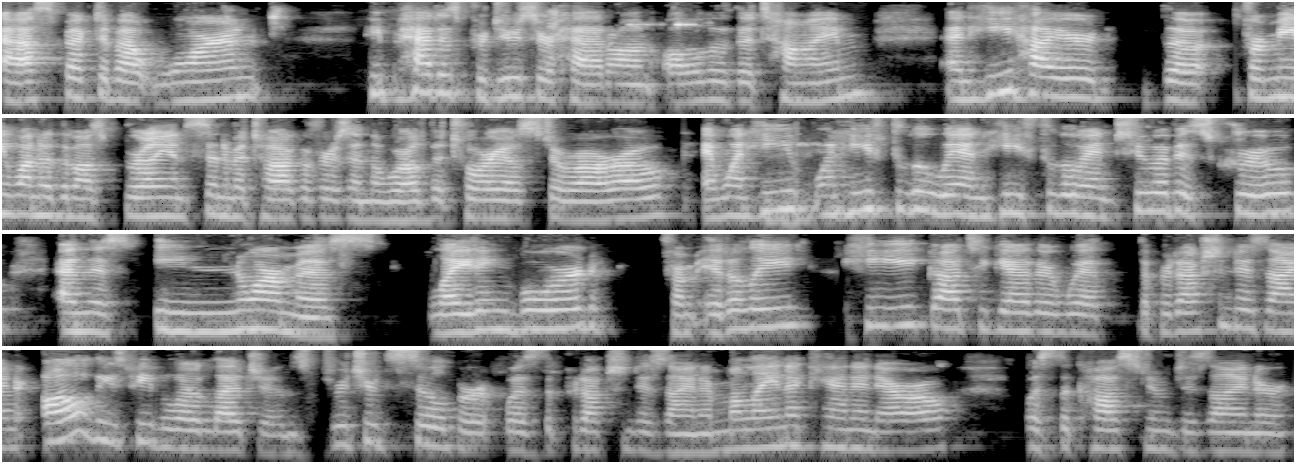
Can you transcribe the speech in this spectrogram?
aspect about Warren, he had his producer hat on all of the time, and he hired the for me one of the most brilliant cinematographers in the world, Vittorio Storaro. And when he mm-hmm. when he flew in, he flew in two of his crew and this enormous lighting board from Italy. He got together with the production designer. All of these people are legends. Richard Sylbert was the production designer. Milena Canonero was the costume designer.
